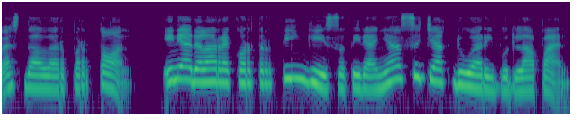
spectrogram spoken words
US dollar per ton. Ini adalah rekor tertinggi setidaknya sejak 2008.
